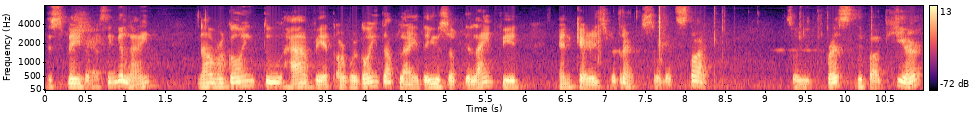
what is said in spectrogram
displayed on a single line, now we're going to have it or we're going to apply the use of the line feed and carriage return. So let's start. So you press debug here.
